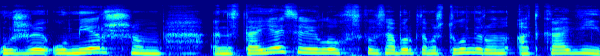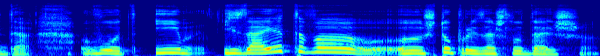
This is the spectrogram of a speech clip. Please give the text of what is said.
уже умершим настоятелем Илоховского собора, потому что умер он от ковида. Вот. И из-за этого э, что произошло дальше?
